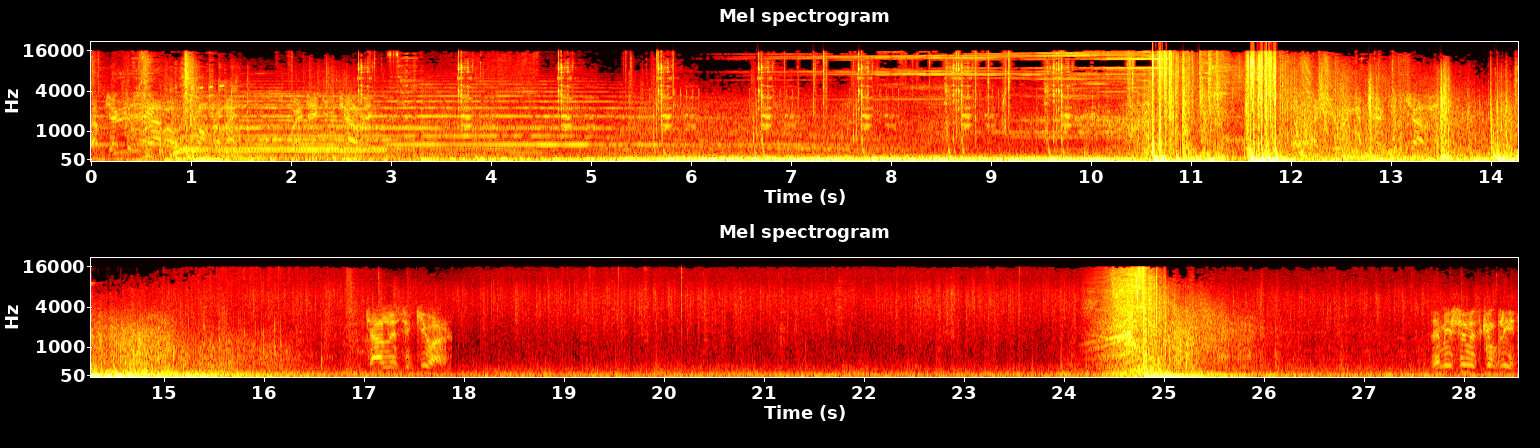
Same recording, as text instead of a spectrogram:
Objective Bravo is compromised. We're taking Charlie. Charlie secure. The mission is complete.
